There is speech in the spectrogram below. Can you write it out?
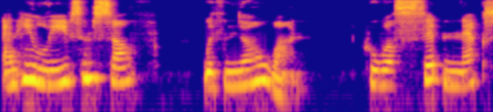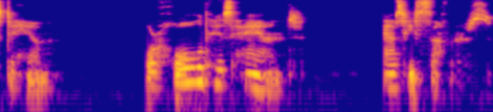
And he leaves himself with no one who will sit next to him or hold his hand as he suffers.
